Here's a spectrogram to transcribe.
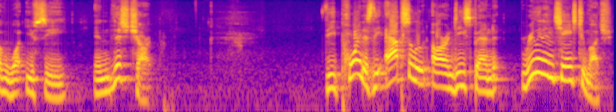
of what you see in this chart. The point is the absolute R&D spend really didn't change too much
